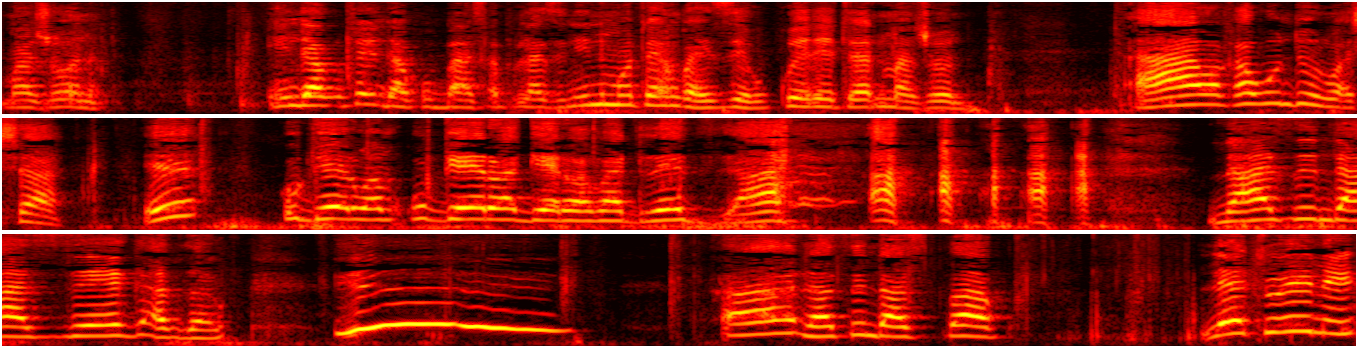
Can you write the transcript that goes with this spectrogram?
mazvona. Inda kutoenda kubasa plus nini mota yangu haisi yekukwereta ni mazvona? Ha wakaundurwa sha. E kugerwa kugerwa gerwa madredzi. Nhasi ndaseka zvangu nhasi ndasipakwa. Letwini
